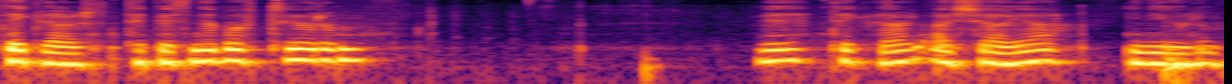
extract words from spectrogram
Tekrar tepesine batıyorum ve tekrar aşağıya iniyorum.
